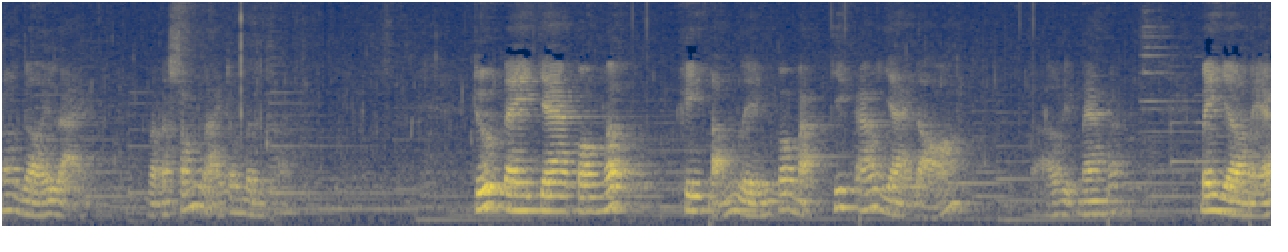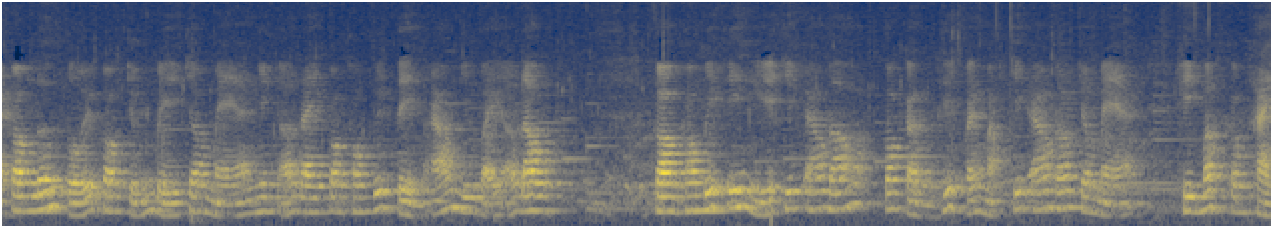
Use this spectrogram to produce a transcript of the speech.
nó gợi lại và nó sống lại trong mình thôi. Trước đây cha con mất khi tẩm liệm có mặc chiếc áo dài đỏ ở Việt Nam đó, Bây giờ mẹ con lớn tuổi, con chuẩn bị cho mẹ, Nhưng ở đây con không biết tìm áo như vậy ở đâu. Con không biết ý nghĩa chiếc áo đó Có cần thiết phải mặc chiếc áo đó cho mẹ. Khi mất không thầy,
